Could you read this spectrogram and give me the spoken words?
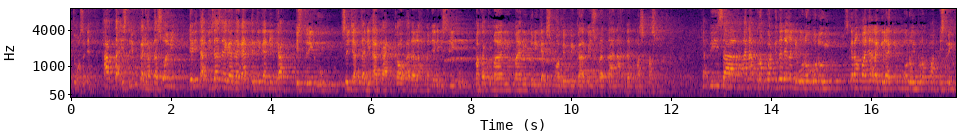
itu maksudnya. Harta istri bukan harta suami. Jadi tak bisa saya katakan ketika nikah istriku sejak tadi akad kau adalah menjadi istriku. Maka kemari mari berikan semua BPKB surat tanah dan emas-emas. Tak bisa. Anak perempuan kita jangan dibodoh-bodohi. Sekarang banyak laki-laki membodohi perempuan istriku.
